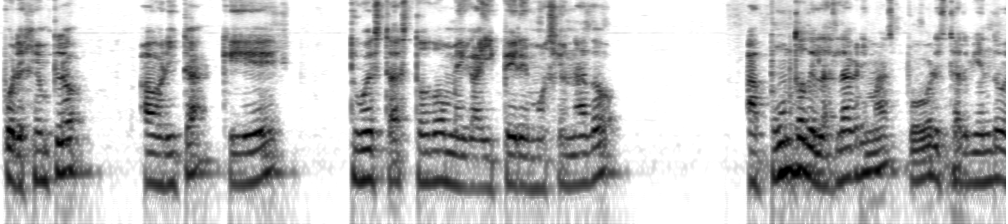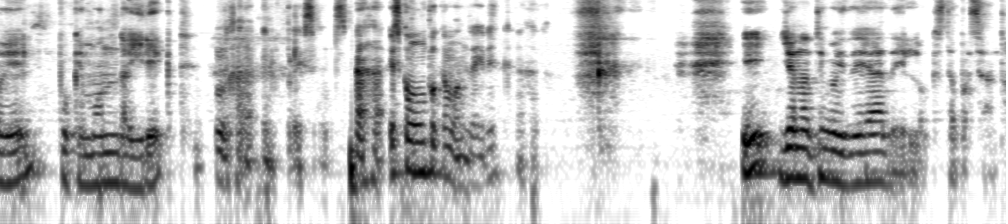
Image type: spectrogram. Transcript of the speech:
por ejemplo, ahorita que tú estás todo mega hiper emocionado a punto de las lágrimas por estar viendo el Pokémon Direct. Ajá, el Presence. Ajá, es como un Pokémon Direct. Ajá. Y yo no tengo idea de lo que está pasando.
